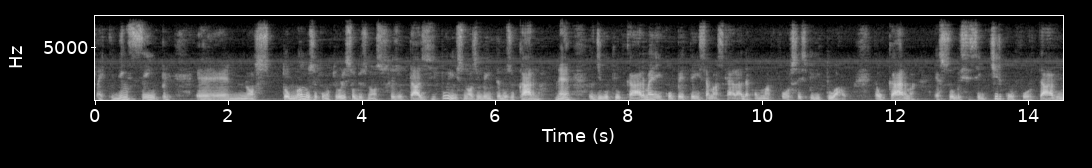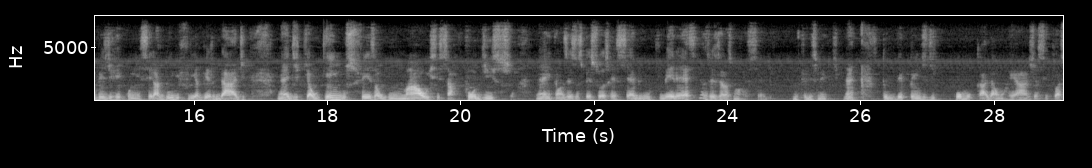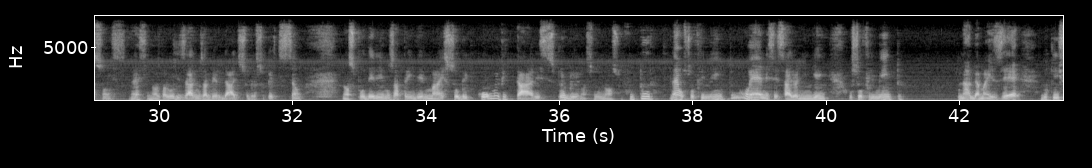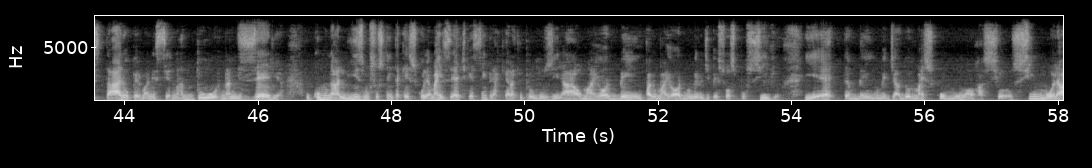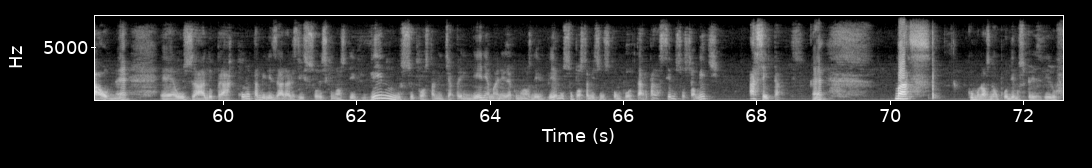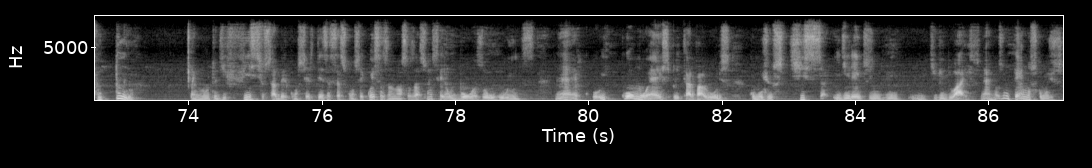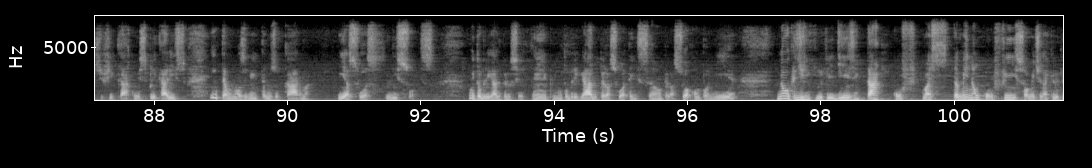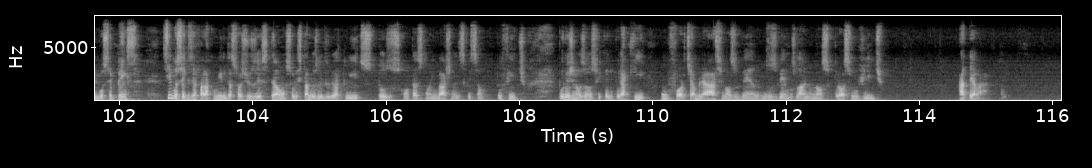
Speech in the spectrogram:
é que nem sempre é, nós tomamos o controle sobre os nossos resultados e por isso nós inventamos o karma. Né? Eu digo que o karma é incompetência mascarada como uma força espiritual. Então, o karma é sobre se sentir confortável em vez de reconhecer a dura e fria verdade né, de que alguém nos fez algum mal e se safou disso. Né? Então, às vezes, as pessoas recebem o que merecem, às vezes elas não recebem, infelizmente. Né? Tudo depende de como cada um reage às situações. Né? Se nós valorizarmos a verdade sobre a superstição, nós poderemos aprender mais sobre como evitar esses problemas no nosso futuro. Né? O sofrimento não é necessário a ninguém. O sofrimento nada mais é do que estar ou permanecer na dor, na miséria. O comunalismo sustenta que a escolha mais ética é sempre aquela que produzirá o maior bem para o maior número de pessoas possível. E é também o mediador mais comum ao raciocínio moral, né? É, usado para contabilizar as lições que nós devemos supostamente aprender e a maneira como nós devemos supostamente nos comportar para sermos socialmente aceitáveis. Né? Mas como nós não podemos prever o futuro, é muito difícil saber com certeza se as consequências das nossas ações serão boas ou ruins. Né? E como é explicar valores como justiça e direitos individuais? Né? Nós não temos como justificar, como explicar isso. Então nós inventamos o karma e as suas lições. Muito obrigado pelo seu tempo, muito obrigado pela sua atenção, pela sua companhia. Não acredite no que dizem, tá? Mas também não confie somente naquilo que você pensa. Se você quiser falar comigo da sua sugestão, solicitar meus livros gratuitos, todos os contatos estão aí embaixo na descrição do vídeo. Por hoje nós vamos ficando por aqui. Um forte abraço e nós nos vemos lá no nosso próximo vídeo. Até lá!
